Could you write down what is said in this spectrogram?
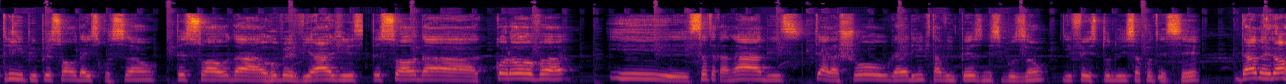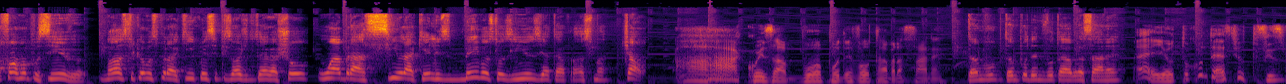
Trip, o pessoal da Excursão, o pessoal da Hoover Viagens, o pessoal da Corova, e Santa Cannabis, TH Show, galerinha que tava em peso nesse busão e fez tudo isso acontecer da melhor forma possível. Nós ficamos por aqui com esse episódio do TH Show. Um abracinho daqueles bem gostosinhos e até a próxima. Tchau. Ah, coisa boa poder voltar a abraçar, né? Tamo, tamo podendo voltar a abraçar, né? É, eu tô com teste, eu fiz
